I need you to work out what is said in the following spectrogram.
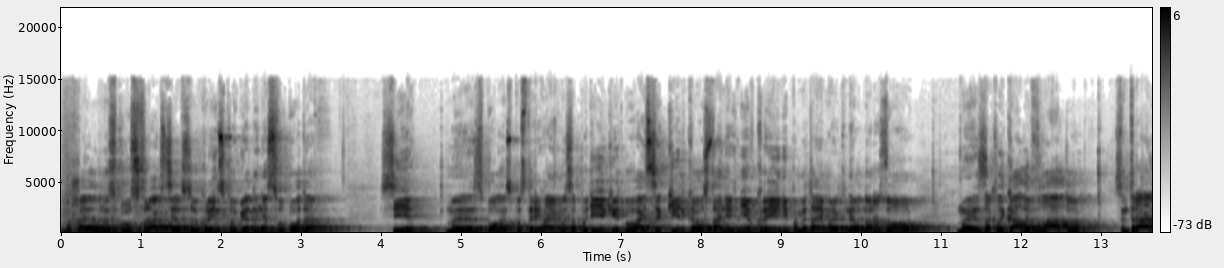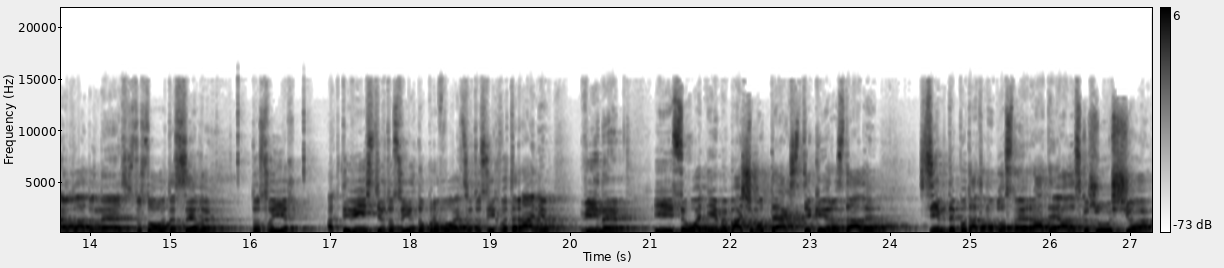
Михайло Нескус, фракція Всеукраїнського об'єднання Свобода. Всі ми з болем спостерігаємо за події, які відбуваються кілька останніх днів в країні. Пам'ятаємо, як неодноразово ми закликали владу, центральну владу не застосовувати сили до своїх активістів, до своїх добровольців, до своїх ветеранів війни. І сьогодні ми бачимо текст, який роздали всім депутатам обласної ради, але скажу, що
